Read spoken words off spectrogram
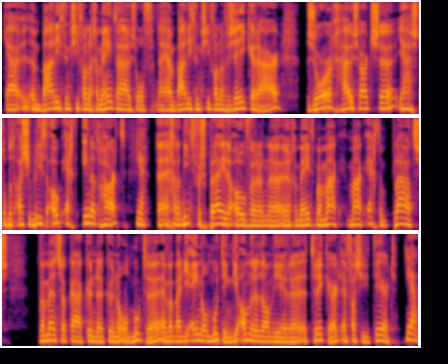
Ja, een, een baliefunctie van een gemeentehuis of nou ja, een baliefunctie van een verzekeraar. Zorg, huisartsen, ja, stop het alsjeblieft ook echt in het hart. Ja. Uh, en ga het niet verspreiden over een, een gemeente, maar maak, maak echt een plaats waar mensen elkaar kunnen, kunnen ontmoeten. En waarbij die ene ontmoeting die andere dan weer uh, triggert en faciliteert. Ja,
